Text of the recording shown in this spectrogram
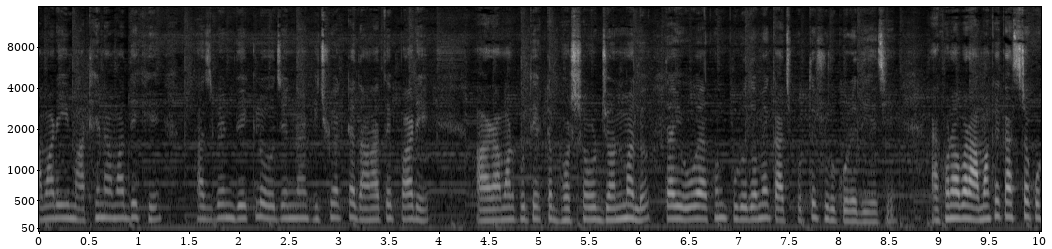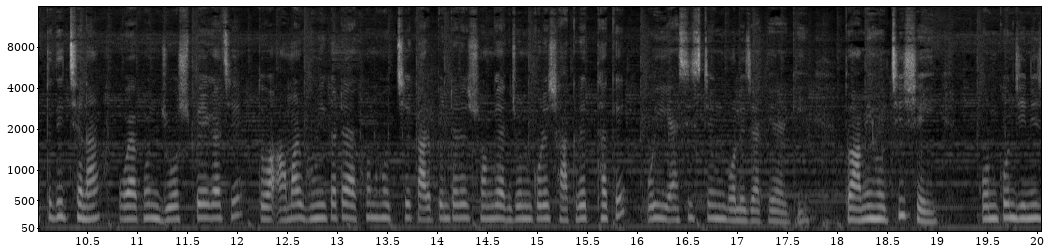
আমার এই মাঠে নামা দেখে হাজব্যান্ড দেখল যে না কিছু একটা দাঁড়াতে পারে আর আমার প্রতি একটা ভরসা ওর জন্মালো, তাই ও এখন পুরোদমে কাজ করতে শুরু করে দিয়েছে। এখন আবার আমাকে কাজটা করতে দিচ্ছে না, ও এখন জোশ পেয়ে গেছে। তো আমার ভূমিকাটা এখন হচ্ছে কার্পেন্টারের সঙ্গে একজন করে সাকরেত থাকে, ওই অ্যাসিস্ট্যান্ট বলে যাকে আর কি। তো আমি হচ্ছি সেই। কোন কোন জিনিস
